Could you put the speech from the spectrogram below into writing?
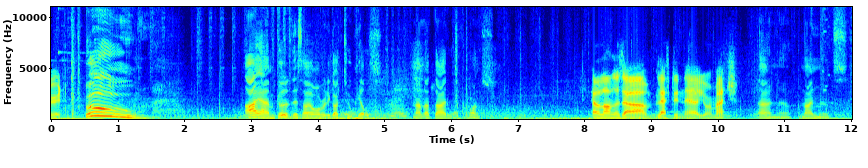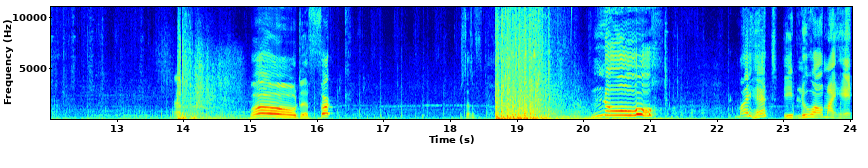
third. Boom! I am good at this. I already got two kills. And I'm not died once. How long is um left in uh, your match? I don't know. Nine minutes. Uh, Whoa, the fuck? Was that a... f- No! My head! He blew out my head!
